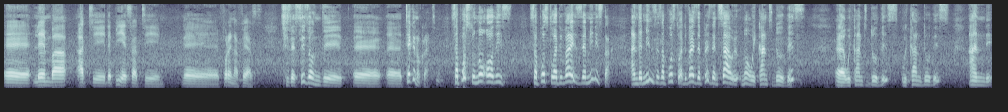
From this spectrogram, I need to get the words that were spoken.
uh, Lemba at uh, the PS at Foreign Affairs, she's a seasoned uh, uh, uh, technocrat, supposed to know all this, supposed to advise the minister, and the minister is supposed to advise the president. Sir, no, we can't do this. Uh, we can't do this. We can't do this, and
